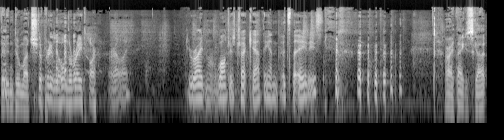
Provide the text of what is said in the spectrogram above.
they didn't do much. They're pretty low on the radar. really. You're riding Walter's truck, Kathy, and it's the '80s. All right, thank you, Scott.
